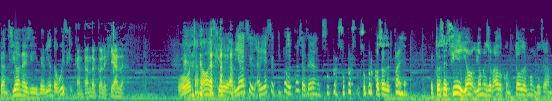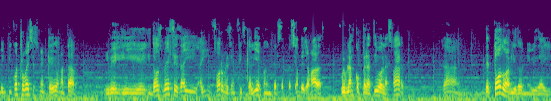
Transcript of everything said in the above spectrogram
canciones y bebiendo whisky? Cantando colegiala. Ocha, no, es que había ese, había ese tipo de cosas, eran súper, súper, súper cosas extrañas. Entonces sí, yo, yo me he llevado con todo el mundo, o sea, 24 veces me han querido matar. Y, y, dos veces hay, hay informes en fiscalía con interceptación de llamadas. Fui blanco operativo de las FARC. O sea, de todo ha habido en mi vida. ¿Y,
